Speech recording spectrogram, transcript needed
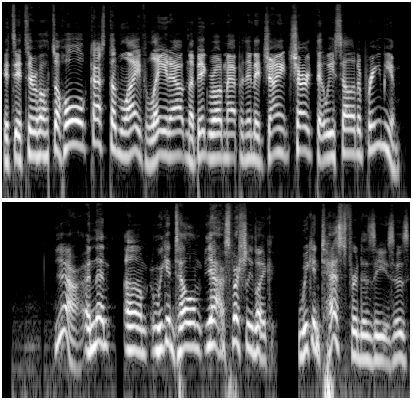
It's it's a it's a whole custom life laid out in a big roadmap and in a giant chart that we sell at a premium. Yeah, and then um, we can tell them, yeah, especially like we can test for diseases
